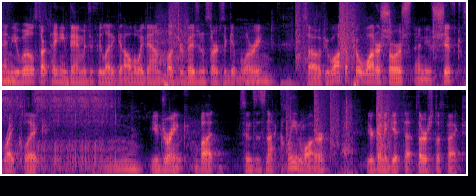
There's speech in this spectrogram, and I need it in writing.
And you will start taking damage if you let it get all the way down. Plus your vision starts to get blurry. So if you walk up to a water source and you shift right click, you drink. But since it's not clean water, you're going to get that thirst effect,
